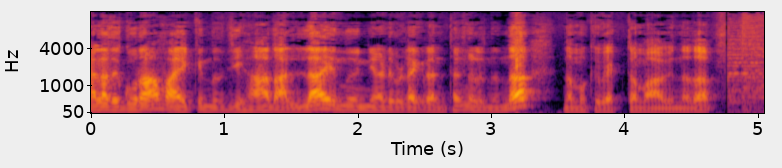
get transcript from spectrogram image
അല്ലാതെ ഖുറാൻ വായിക്കുന്നത് ജിഹാദ് അല്ല എന്ന് തന്നെയാണ് ഇവിടെ ഗ്രന്ഥങ്ങളിൽ നിന്ന് നമുക്ക് വ്യക്തമാകുന്നത്. up.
